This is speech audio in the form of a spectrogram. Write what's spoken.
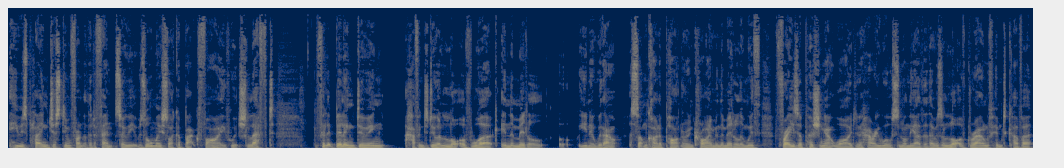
he was playing just in front of the defence. So it was almost like a back five, which left Philip Billing doing, having to do a lot of work in the middle, you know, without some kind of partner in crime in the middle. And with Fraser pushing out wide and Harry Wilson on the other, there was a lot of ground for him to cover.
